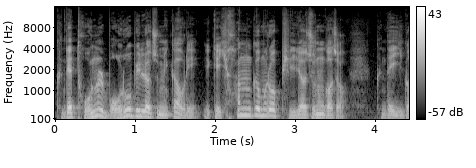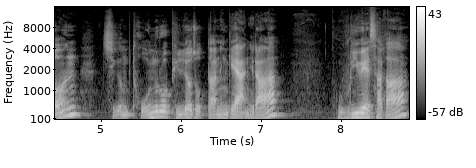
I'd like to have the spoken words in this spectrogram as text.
근데 돈을 뭐로 빌려줍니까? 우리 이렇게 현금으로 빌려주는 거죠. 근데 이건 지금 돈으로 빌려줬다는 게 아니라 우리 회사가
